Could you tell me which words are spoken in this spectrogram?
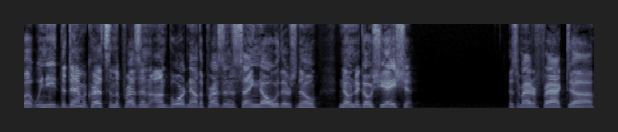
but we need the Democrats and the president on board. Now the president is saying no, there's no no negotiation. As a matter of fact, uh,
